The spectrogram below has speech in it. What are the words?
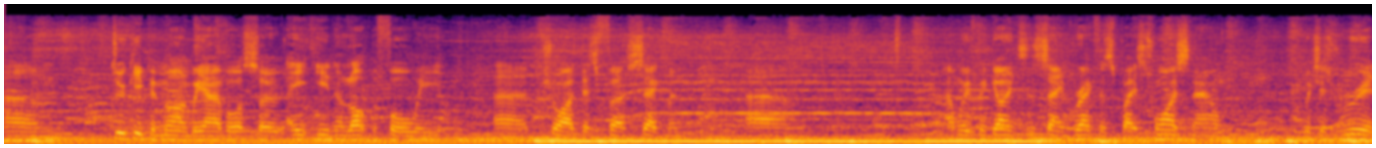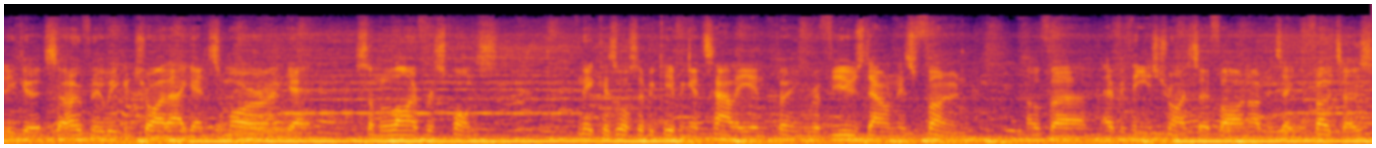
Um, do keep in mind we have also eaten a lot before we uh, tried this first segment, um, and we've been going to the same breakfast place twice now, which is really good. So hopefully we can try that again tomorrow and get some live response. Nick has also been keeping a tally and putting reviews down on his phone of uh, everything he's tried so far, and I've been taking photos.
